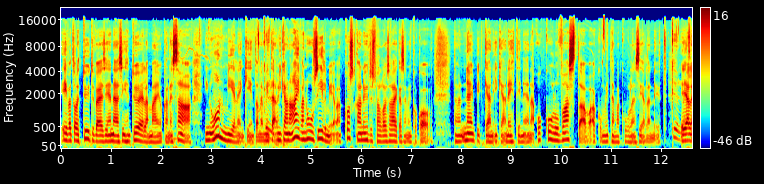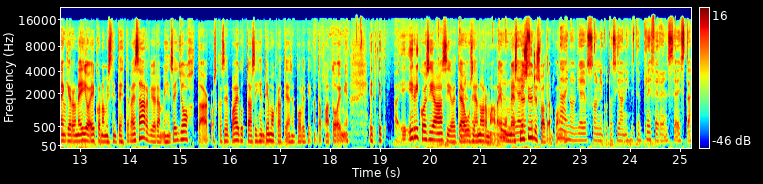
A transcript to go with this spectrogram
eivät ole tyytyväisiä enää siihen työelämään, joka ne saa, niin on mielenkiintoinen, mitä, mikä on aivan uusi ilmiö. Koskaan Yhdysvalloissa aikaisemmin koko tämän näin pitkään ikään ehtineenä ole kuullut vastaavaa kuin mitä mä kuulen siellä nyt. Kyllä, ja jälleen kerran ei ole ekonomistin tehtävä edes arvioida, mihin se johtaa, koska se vaikuttaa siihen demokratian sen politiikan tapaan toimia. Et, et, erikoisia asioita Kyllä. ja uusia normaaleja Kyllä. mun mielestä ja myös Yhdysvaltain puolella. Näin on, ja jos on niin kuin tosiaan ihmisten preferensseistä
